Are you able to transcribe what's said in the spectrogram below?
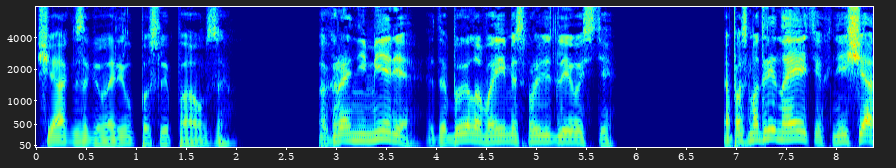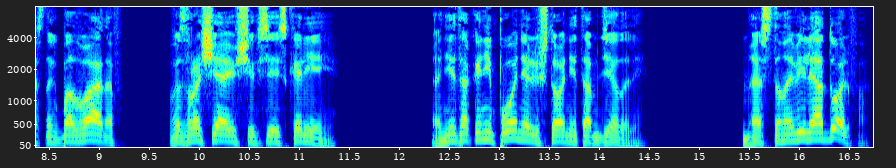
Чак заговорил после паузы. По крайней мере, это было во имя справедливости. А посмотри на этих несчастных болванов, возвращающихся из Кореи. Они так и не поняли, что они там делали. Мы остановили Адольфа.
